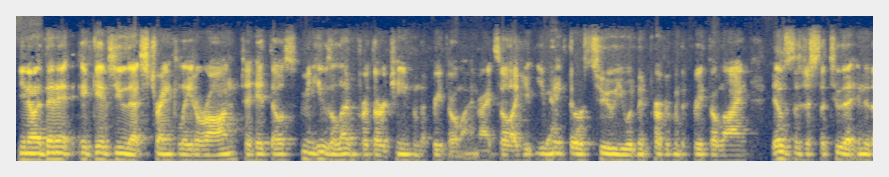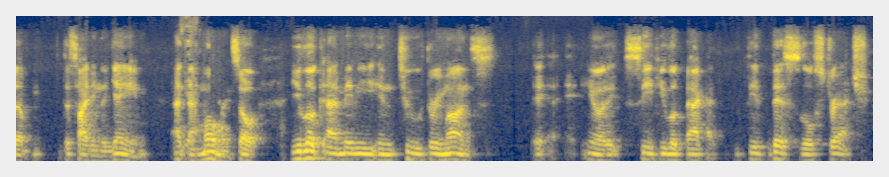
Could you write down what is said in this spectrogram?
you know, then it, it gives you that strength later on to hit those. I mean, he was 11 for 13 from the free throw line, right? So like you, you yeah. make those two, you would have been perfect with the free throw line. Those are just the two that ended up deciding the game at yeah. that moment. So you look at maybe in two, three months, it, you know, see if you look back at this little stretch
